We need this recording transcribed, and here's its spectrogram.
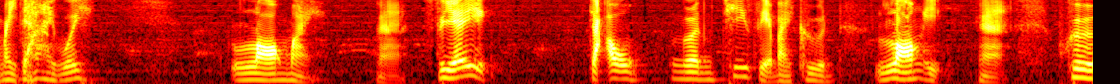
ไม่ได้เว้ย ลองใหม่นะเสียอีกจะเอาเงินที่เสียไปคืน ลองอีกนะคือ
